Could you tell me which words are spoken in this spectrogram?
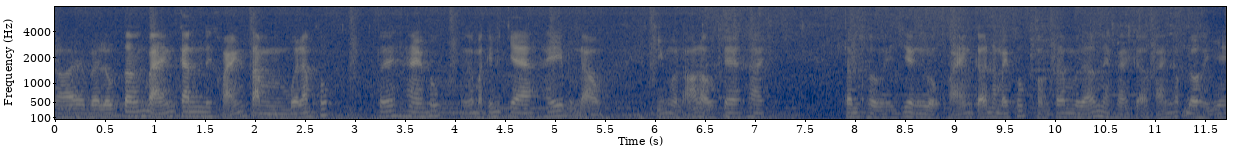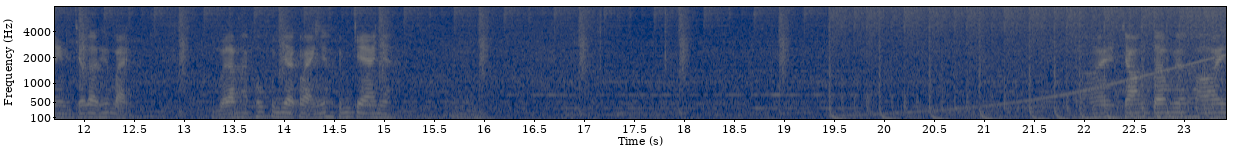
Rồi, về luộc tôm các bạn, canh đi khoảng tầm 15 phút tới 2 phút. Các bạn kiểm tra, thấy bắt đầu chuyển màu đỏ là ok thôi tôm thường thì chỉ cần luộc khoảng cỡ 5 7 phút, còn tôm lớn này phải cỡ khoảng gấp đôi thời gian trở lên các bạn. 15 2 phút cũng giờ các bạn nhé kiểm tra nha. Ừ. Rồi, cho con tôm ra thôi.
